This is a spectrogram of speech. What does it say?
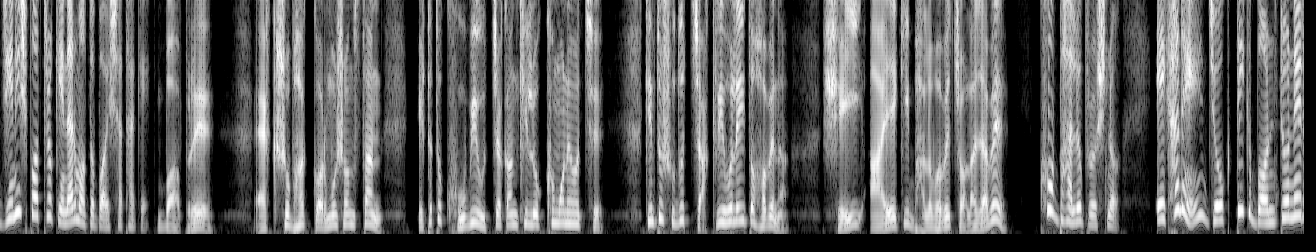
জিনিসপত্র কেনার মতো পয়সা থাকে। বাপরে একশো ভাগ কর্মসংস্থান এটা তো খুবই উচ্চাকাঙ্ক্ষী লক্ষ্য মনে হচ্ছে। কিন্তু শুধু চাকরি হলেই তো হবে না সেই আয়ে কি ভালোভাবে চলা যাবে? খুব ভালো প্রশ্ন। এখানে যৌক্তিক বন্টনের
